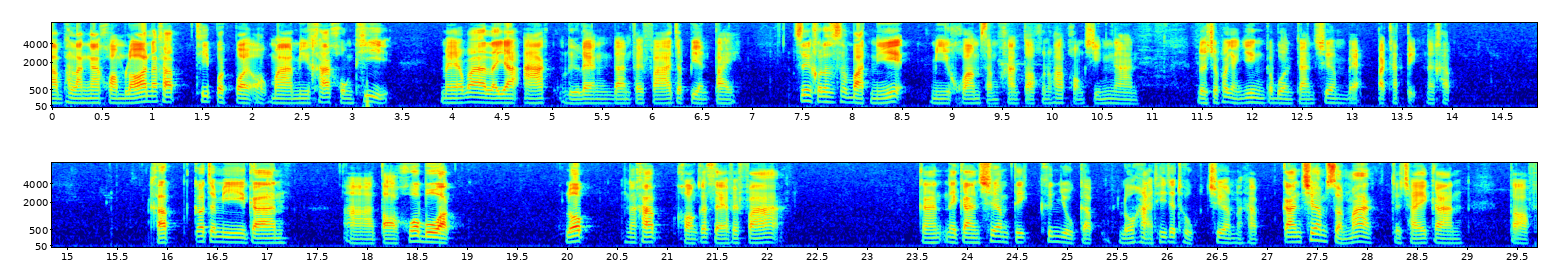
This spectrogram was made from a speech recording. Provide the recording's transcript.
ามพลังงานความร้อนนะครับ ที่ปลดปล่อยออกมามีค่าคงที่ แม้ว่าระยะอาร์คหรือแรงดันไฟฟ้าจะเปลี่ยนไป ซึ่งคุณสมบัตินี้มีความสำคัญต่อคุณภาพของชิ้นงาน โดยเฉพาะอย่างยิ่งกระบวนการเชื่อมแบบปกตินะครับ ครับก็จะมีการาต่อขั้วบวก ลบ นะครับของกระแสไฟฟ้า การในการเชื่อมติ๊กขึ้นอยู่กับโลหะที่จะถูกเชื่อมนะครับ การเชื่อมส่วนมากจะใช้การต่อไฟ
